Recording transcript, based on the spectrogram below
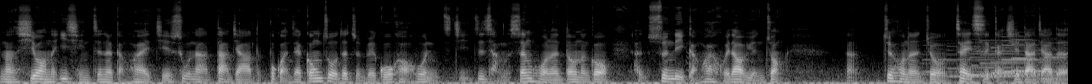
那希望呢，疫情真的赶快结束，那大家不管在工作、在准备国考，或你自己日常的生活呢，都能够很顺利，赶快回到原状。那最后呢，就再一次感谢大家的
